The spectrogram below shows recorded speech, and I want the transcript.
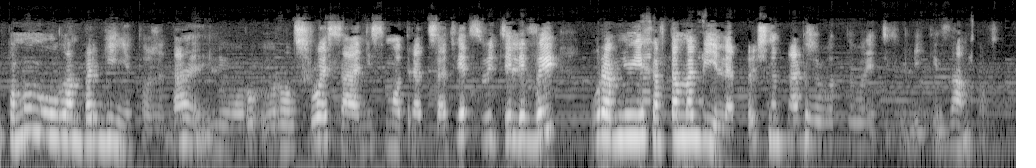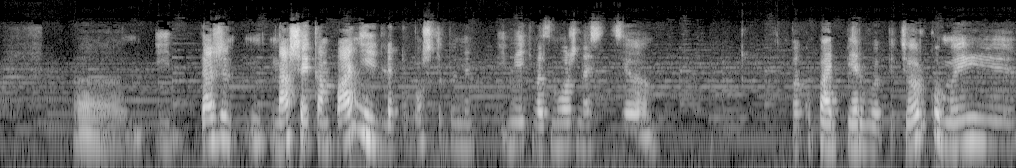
по-моему, у Lamborghini тоже, да, или у Rolls-Royce они смотрят, соответствуете ли вы уровню их автомобиля. Точно так же вот у этих великих замков. Э, и даже нашей компании для того, чтобы иметь возможность э, покупать первую пятерку, мы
